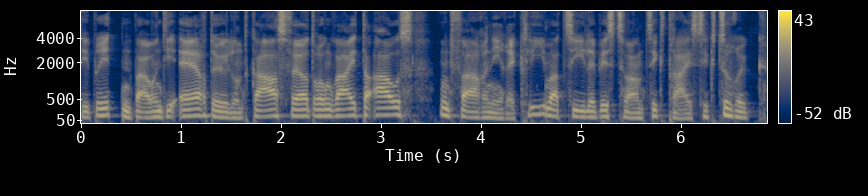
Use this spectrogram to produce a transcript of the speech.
Die Briten bauen die Erdöl- und Gasförderung weiter aus und fahren ihre Klimaziele bis 2030 zurück.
